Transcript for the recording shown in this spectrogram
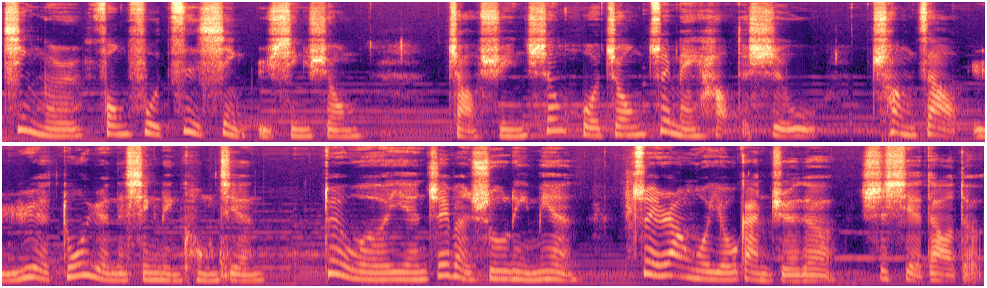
进而丰富自信与心胸，找寻生活中最美好的事物，创造愉悦多元的心灵空间。对我而言，这本书里面最让我有感觉的是写到的：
